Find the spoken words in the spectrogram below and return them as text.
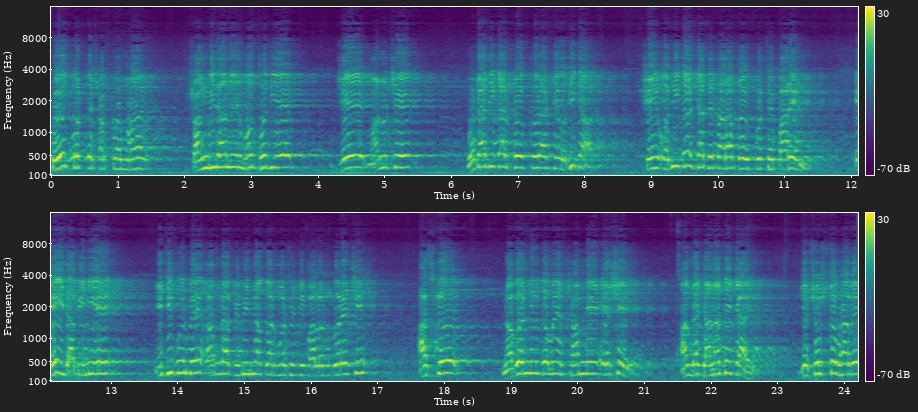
প্রয়োগ করতে সক্ষম হয়। সংবিধানের মধ্য দিয়ে যে মানুষের ভোটাধিকার প্রয়োগ করার যে অধিকার, সেই অধিকার যাতে তারা প্রয়োগ করতে পারেন, এই দাবি নিয়ে ইতিপূর্বে আমরা বিভিন্ন কর্মসূচি পালন করেছি। আজকেও নগর নিগমের সামনে এসে আমরা জানাতে চাই যে সুষ্ঠুভাবে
